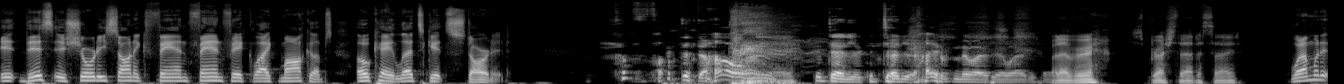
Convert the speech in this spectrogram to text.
it this is Shorty Sonic fan fanfic like mock-ups. Okay, let's get started. Fuck did that all mean? Continue, continue. I have no idea why. I did that. whatever. Just brush that aside. What I'm gonna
